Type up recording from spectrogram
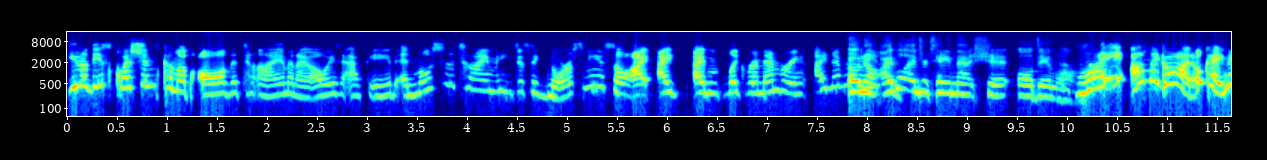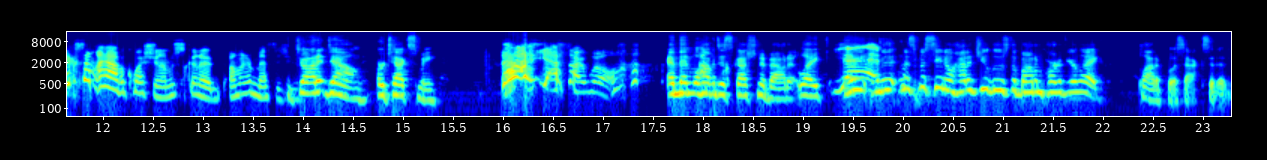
You know, these questions come up all the time, and I always ask Abe, and most of the time he just ignores me. So I, I, I'm like remembering I never. oh no, I will entertain that shit all day long. Right? Oh my god. Okay, next time I have a question, I'm just gonna, I'm gonna message you. Jot it down or text me. yes, I will. and then we'll uh, have a discussion about it. Like, Yes. hey, Miss Messino, how did you lose the bottom part of your leg? Platypus accident.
